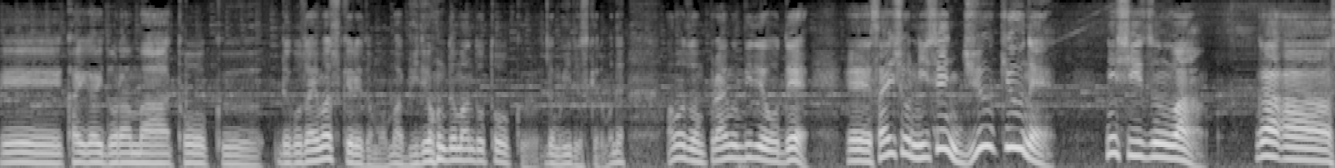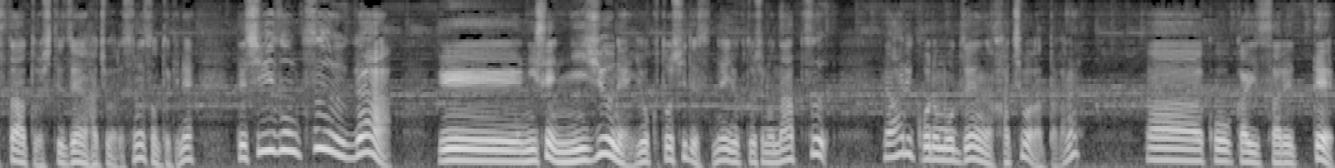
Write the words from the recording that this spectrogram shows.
えー、海外ドラマトークでございますけれども、まあ、ビデオオンデマンドトークでもいいですけどもね。Amazon プライムビデオで、えー、最初2019年にシーズン1がスタートして全8話ですねその時ね。でシーズン2が、えー、2020年翌年ですね翌年の夏。やはりこれも全8話だったかな。あ公開されて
